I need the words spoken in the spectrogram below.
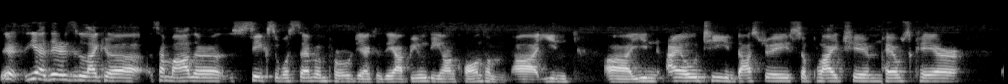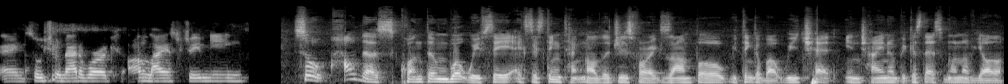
there, yeah, there's like uh, some other six or seven projects they are building on Qtum uh, in uh, in IoT industry, supply chain, healthcare, and social network, online streaming, so, how does Qtum work with, say, existing technologies? For example, we think about WeChat in China because that's one of your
